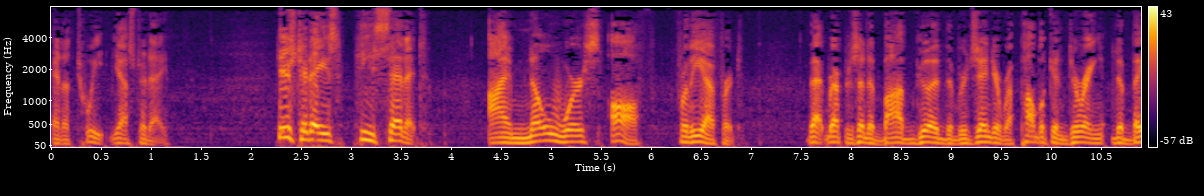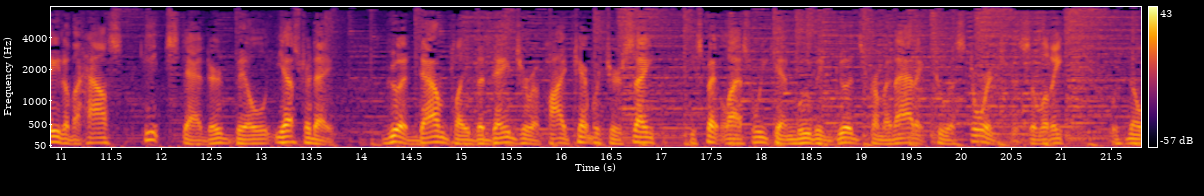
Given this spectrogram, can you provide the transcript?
in a tweet yesterday. Here's today's He Said It. I'm no worse off for the effort. That Representative Bob Good, the Virginia Republican, during debate on the House heat standard bill yesterday. Good downplayed the danger of high temperatures, saying he spent last weekend moving goods from an attic to a storage facility with no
